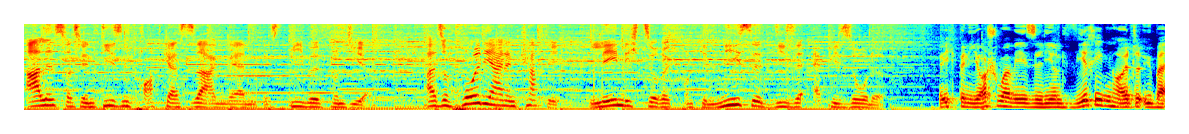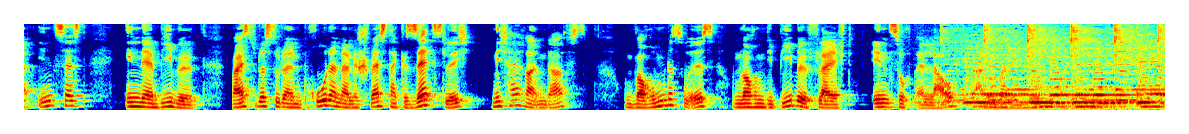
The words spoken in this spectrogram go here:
Alles, was wir in diesem Podcast sagen werden, ist Bibel fundiert. Also hol dir einen Kaffee, lehn dich zurück und genieße diese Episode. Ich bin Joshua Weseli und wir reden heute über Inzest in der Bibel. Weißt du, dass du deinen Bruder und deine Schwester gesetzlich nicht heiraten darfst? Und warum das so ist und warum die Bibel vielleicht Inzucht erlaubt? Darüber reden wir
